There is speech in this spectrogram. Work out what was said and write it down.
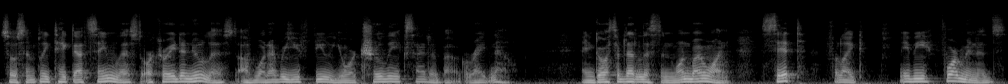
So simply take that same list or create a new list of whatever you feel you're truly excited about right now. And go through that list and one by one, sit for like maybe four minutes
